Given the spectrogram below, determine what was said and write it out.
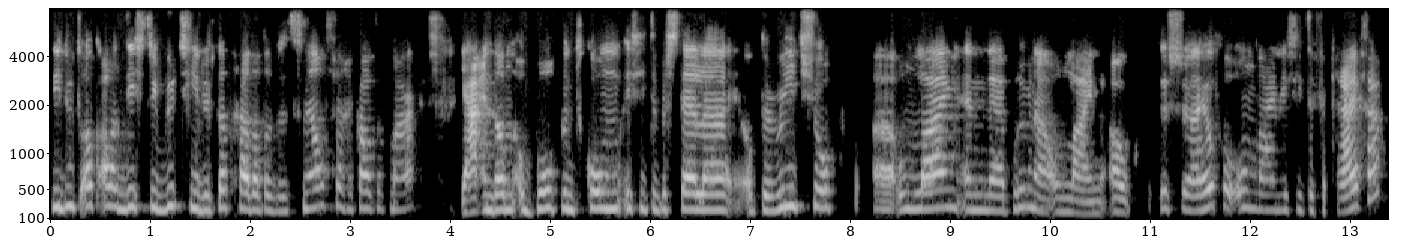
Die doet ook alle distributie, dus dat gaat altijd het snelst, zeg ik altijd maar. Ja, en dan op bol.com is hij te bestellen, op de Readshop uh, online en uh, Bruna online ook. Dus heel veel online is hij te verkrijgen.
